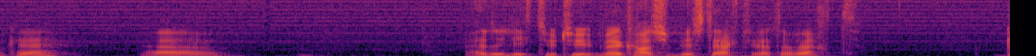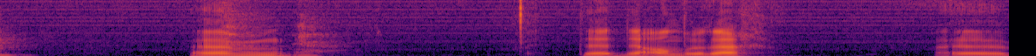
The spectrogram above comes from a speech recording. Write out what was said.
Ok. Uh, er det litt utydelig? Men kanskje blir sterkere etter hvert. Um, det, det, andre der, uh,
